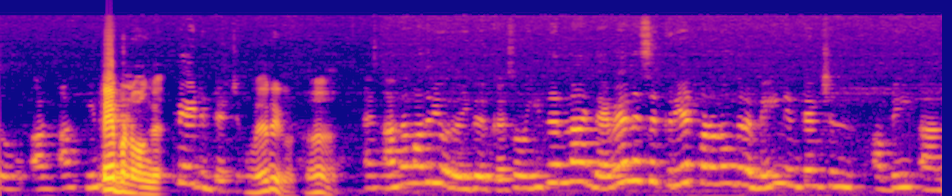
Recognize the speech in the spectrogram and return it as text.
ஸோ பே பண்ணுவாங்க. பெய்ட் இன்டர்ன்ஷிப் வெரி குட் அந்த மாதிரி ஒரு இது இருக்கு. ஸோ இதெல்லாம் இந்த அவேர்னஸ் கிரியேட் பண்ணணுங்கிற மெயின் இன்டென்ஷன் அப்படி அஹ்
